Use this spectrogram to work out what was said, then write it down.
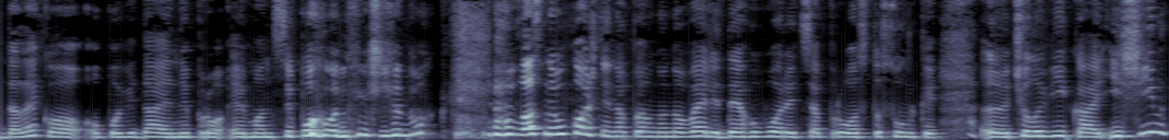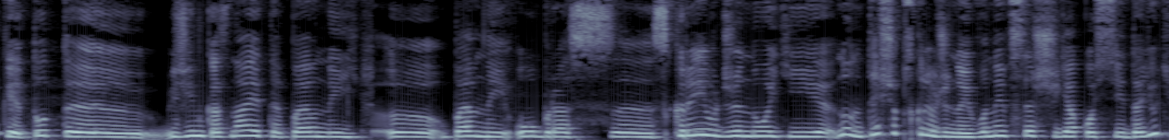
далеко оповідає не про емансипованих жінок. Власне, у кожній, напевно, новелі, де говориться про стосунки е, чоловіка і жінки, тут е, жінка, знаєте, певний, е, певний образ е, скривдженої, ну не те, щоб скривдженої, вони все ж якось і дають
